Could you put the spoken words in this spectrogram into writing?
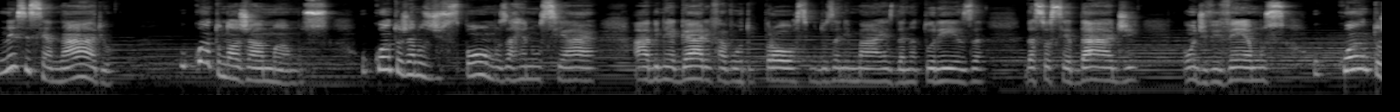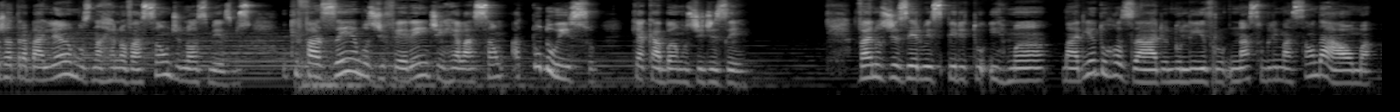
Nesse cenário, o quanto nós já amamos, o quanto já nos dispomos a renunciar, a abnegar em favor do próximo, dos animais, da natureza, da sociedade onde vivemos, o quanto já trabalhamos na renovação de nós mesmos, o que fazemos diferente em relação a tudo isso que acabamos de dizer. Vai nos dizer o Espírito Irmã Maria do Rosário no livro Na Sublimação da Alma,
